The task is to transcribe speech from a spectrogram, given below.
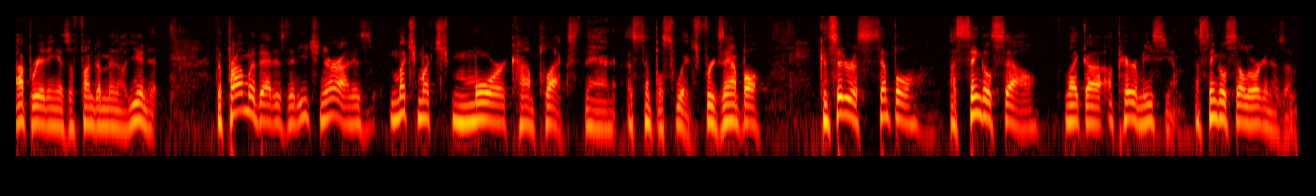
operating as a fundamental unit. The problem with that is that each neuron is much, much more complex than a simple switch. For example, consider a simple, a single cell like a, a paramecium, a single cell organism.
